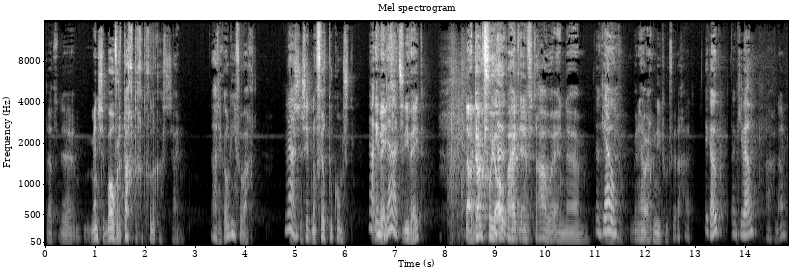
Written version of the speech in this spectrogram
dat de mensen boven de 80 het gelukkigst zijn. Dat had ik ook niet verwacht. Ja, Dus er zit nog veel toekomst. nou Wie inderdaad. Weet, wie weet. Nou, dank voor je Leuk. openheid en vertrouwen. En ehm, Dank jou. ik ben heel erg benieuwd hoe het verder gaat. Ik ook, dankjewel. Graag gedaan.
